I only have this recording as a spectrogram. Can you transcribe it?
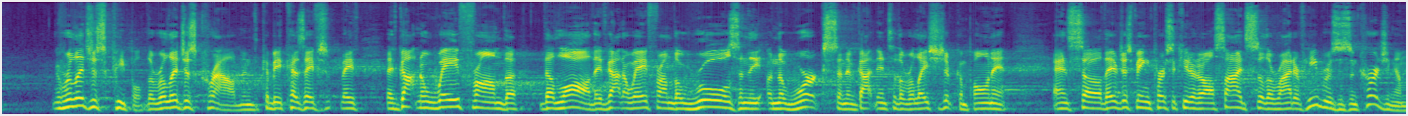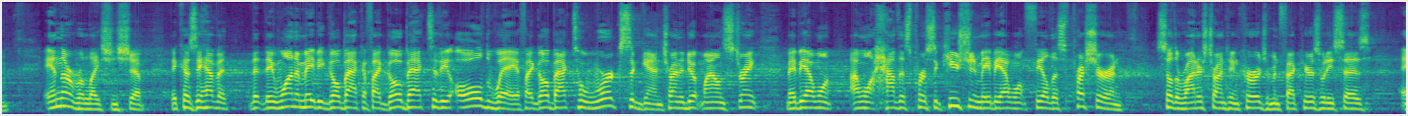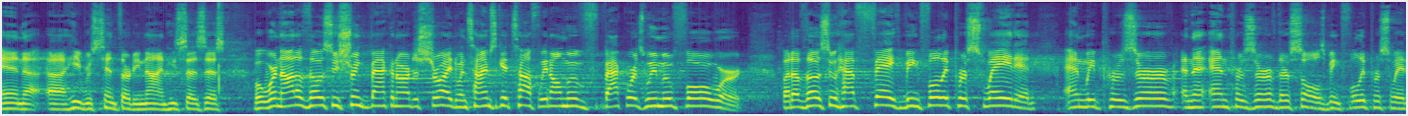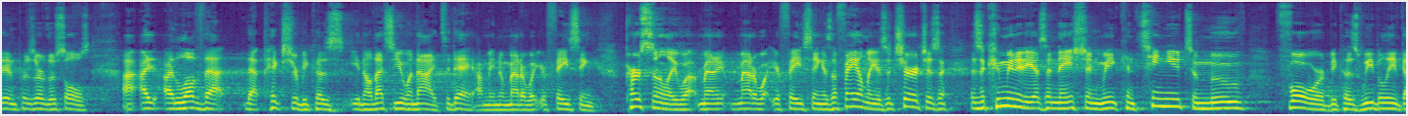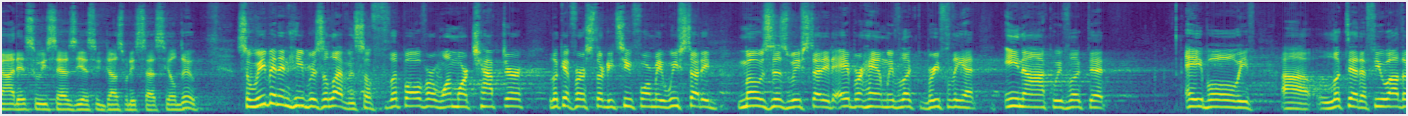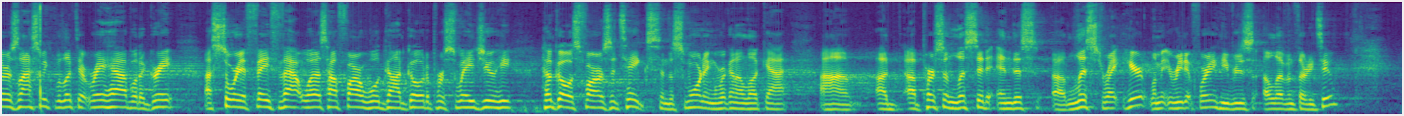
religious people, the religious crowd, and because they've, they've, they've gotten away from the, the law, they've gotten away from the rules and the, and the works, and they've gotten into the relationship component. And so they're just being persecuted at all sides. So the writer of Hebrews is encouraging them in their relationship because they have that they want to maybe go back. If I go back to the old way, if I go back to works again, trying to do it my own strength, maybe I won't, I won't have this persecution. Maybe I won't feel this pressure. And so the writer's trying to encourage them. In fact, here's what he says in uh, uh, Hebrews 10:39. He says this: "But we're not of those who shrink back and are destroyed. When times get tough, we don't move backwards; we move forward. But of those who have faith, being fully persuaded, and we preserve and, and preserve their souls, being fully persuaded and preserve their souls." I, I, I love that that picture because you know that's you and I today. I mean, no matter what you're facing personally, what matter what you're facing as a family, as a church, as a as a community, as a nation, we continue to move forward because we believe God is who He says He is. He does what He says He'll do. So we've been in Hebrews 11. So flip over one more chapter. Look at verse 32 for me. We've studied Moses. We've studied Abraham. We've looked briefly at Enoch. We've looked at Abel. We've uh, looked at a few others. Last week we looked at Rahab. What a great uh, story of faith that was. How far will God go to persuade you? He, he'll go as far as it takes. And this morning we're going to look at uh, a, a, person listed in this uh, list right here. Let me read it for you. Hebrews 11:32.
